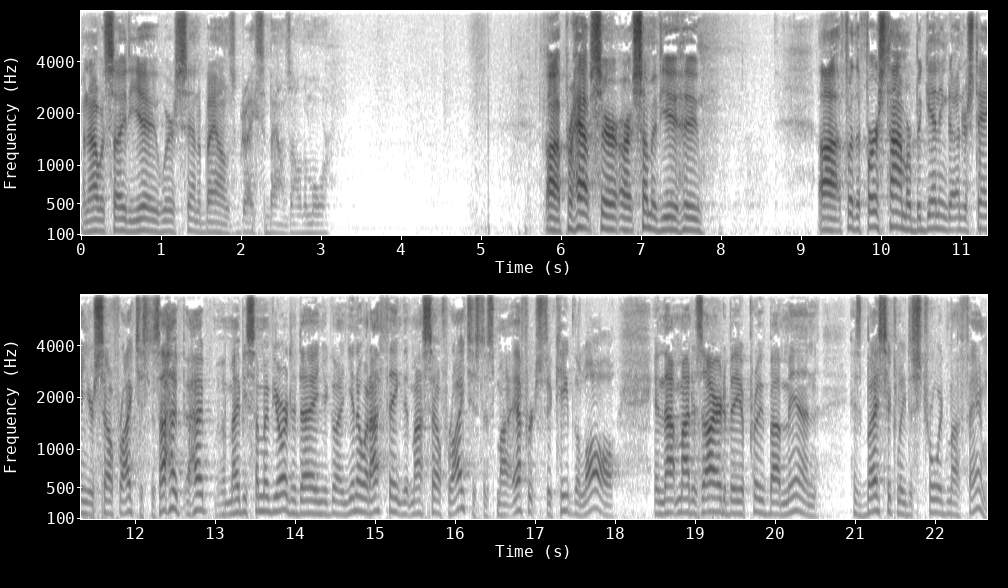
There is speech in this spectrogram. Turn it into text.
And I would say to you, where sin abounds, grace abounds all the more. Uh, perhaps there are some of you who, uh, for the first time, are beginning to understand your self righteousness. I hope, I hope maybe some of you are today, and you're going, you know what? I think that my self righteousness, my efforts to keep the law, and not my desire to be approved by men, has basically destroyed my family.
